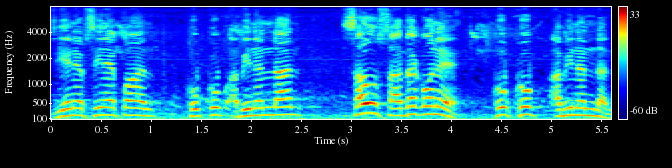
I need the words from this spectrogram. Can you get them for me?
જીએનએફસીને પણ ખૂબ ખૂબ અભિનંદન. સૌ સાધકોને ખૂબ ખૂબ અભિનંદન.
